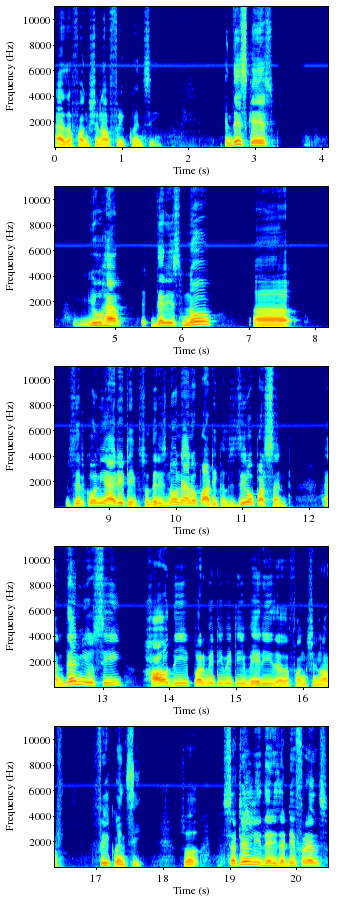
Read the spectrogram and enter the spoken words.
as a function of frequency. In this case you have there is no uh, zirconia additive. So, there is no nanoparticle 0 percent and then you see how the permittivity varies as a function of frequency. So, certainly there is a difference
